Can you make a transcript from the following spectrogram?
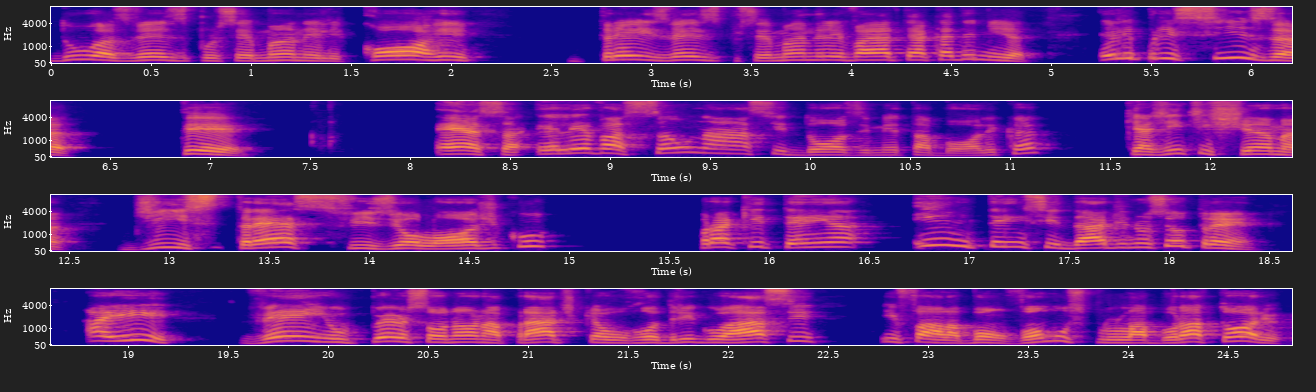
duas vezes por semana ele corre, três vezes por semana ele vai até a academia. Ele precisa ter essa elevação na acidose metabólica, que a gente chama de estresse fisiológico, para que tenha intensidade no seu treino. Aí vem o personal na prática, o Rodrigo Assi, e fala: bom, vamos para o laboratório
